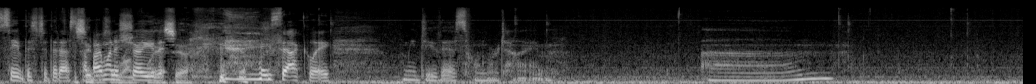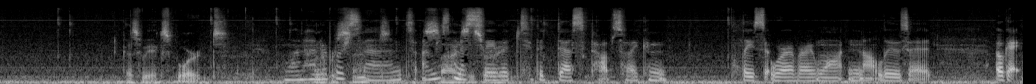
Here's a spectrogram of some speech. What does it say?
save this to the desktop. I want to show you that yeah. exactly. Let me do this one more time. Um, As we export. 100%. 100%. I'm just going to save right. it to the desktop so I can place it wherever I want and not lose it. Okay,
